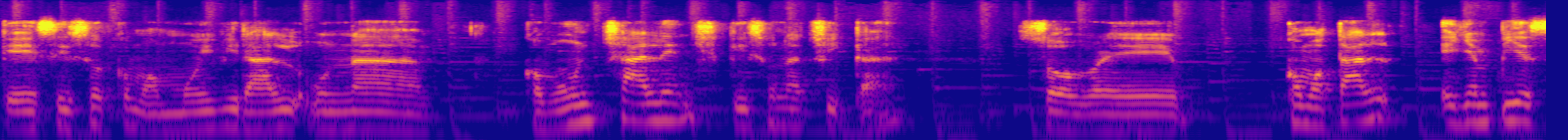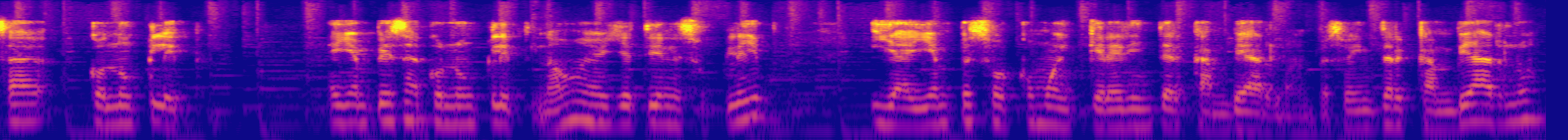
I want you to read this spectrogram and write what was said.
que se hizo como muy viral una como un challenge que hizo una chica sobre, como tal, ella empieza con un clip. Ella empieza con un clip, ¿no? Ella tiene su clip y ahí empezó como a querer intercambiarlo, empezó a intercambiarlo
